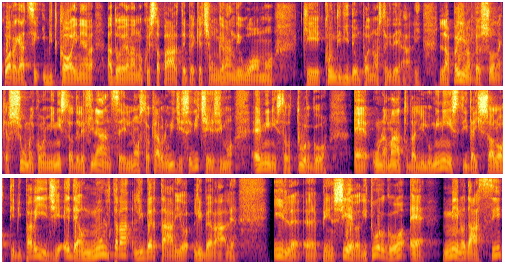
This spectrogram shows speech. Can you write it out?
Qua ragazzi i bitcoiner adoreranno questa parte perché c'è un grande uomo che condivide un po' i nostri ideali. La prima persona che assume come ministro delle finanze il nostro caro Luigi XVI è il ministro Turgot. È un amato dagli illuministi, dai salotti di Parigi ed è un ultra libertario liberale. Il eh, pensiero di Turgot è meno dazi,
